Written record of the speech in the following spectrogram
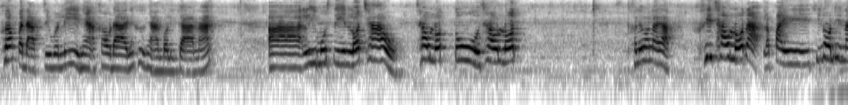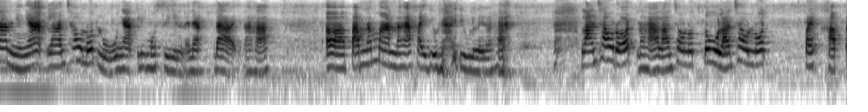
เครื่องประดับจิวเวลรี่เนี่ยเข้าได้ นี่คืองานบริการนะ อ่าลีมูซีนรถเช่า เช่ารถตู้เช่ารถเขาเรียกว่าอะไรอะที่เช่ารถอะ แล้วไปที่โน่นที่นั่นอย่างเงี้ย ร้านเช่ารถหรูเงี้ยลีมูซีนอันเนี้ยได้นะคะเอ่อปั๊มน้ำมันนะคะ ใครดิวได้ดิวเลยนะคะ ร้านเช่ารถนะคะ ร้านเช่ารถตู้ ร้านเช่ารถไปขับไป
